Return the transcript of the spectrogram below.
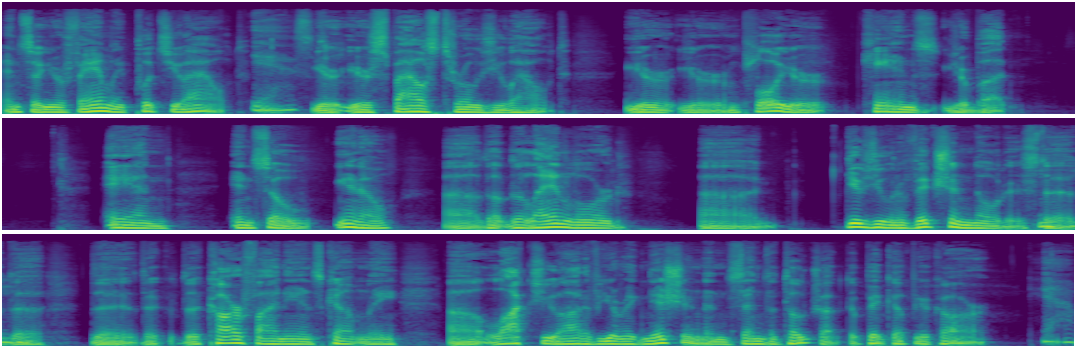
And so your family puts you out. Yes. Your your spouse throws you out. Your your employer cans your butt. And and so, you know, uh, the the landlord uh, gives you an eviction notice. The Mhm. the the the the car finance company uh, locks you out of your ignition and sends a tow truck to pick up your car. yeah.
